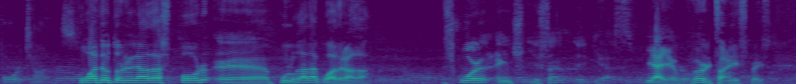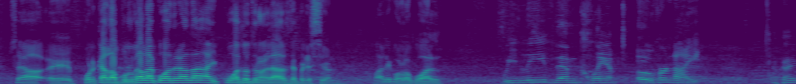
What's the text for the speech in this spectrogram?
Four tons. 4 toneladas por eh, pulgada cuadrada. Square inch, you said? Uh, Yes. Yeah, yeah, very tiny space. O sea, eh, por cada pulgada cuadrada hay 4 toneladas de presión, ¿vale? Con lo cual... We leave them clamped overnight Okay.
